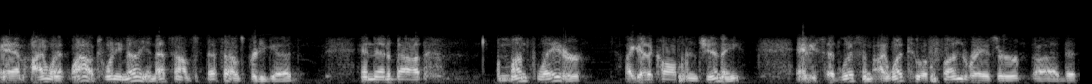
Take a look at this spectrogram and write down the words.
And I went, "Wow, twenty million. That sounds that sounds pretty good." And then about a month later, I get a call from Jimmy, and he said, "Listen, I went to a fundraiser uh, that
